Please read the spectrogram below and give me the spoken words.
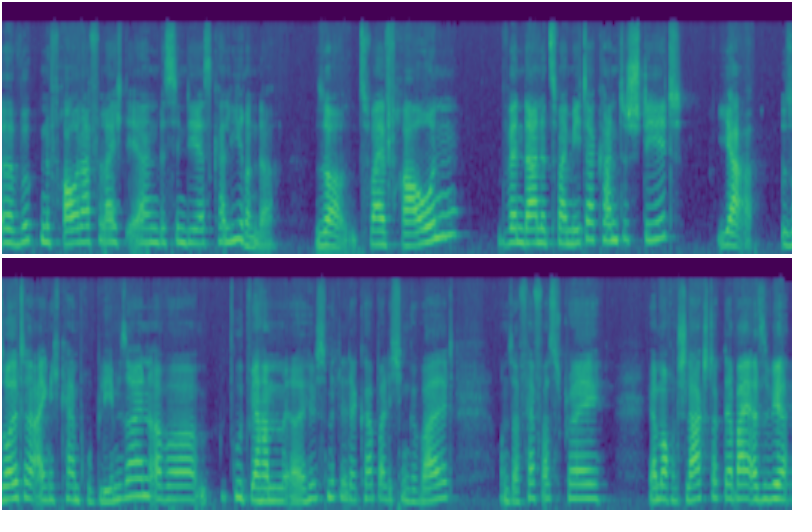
äh, wirkt eine Frau da vielleicht eher ein bisschen deeskalierender. So, zwei Frauen, wenn da eine Zwei-Meter-Kante steht, ja, sollte eigentlich kein Problem sein, aber gut, wir haben äh, Hilfsmittel der körperlichen Gewalt, unser Pfefferspray, wir haben auch einen Schlagstock dabei. Also wir,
